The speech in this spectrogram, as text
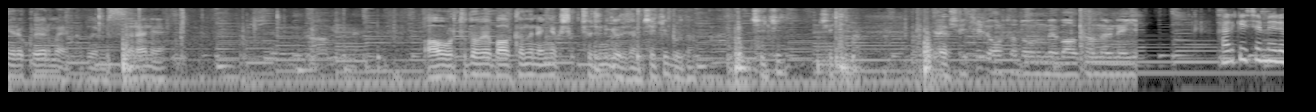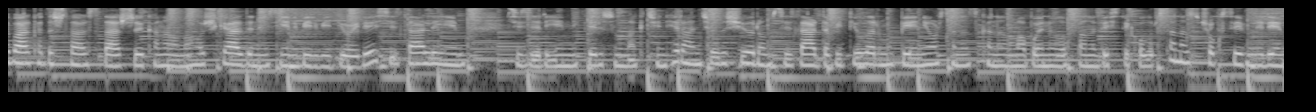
yere koyarım ayakkabılarımı. Sana ne? Aa Ortadoğu ve Balkanların en yakışıklı çocuğunu göreceğim. Çekil buradan. Çekil. Çekil. Ya çekil Orta Doğu'nun ve Balkanların en Herkese merhaba arkadaşlar. Starship kanalıma hoş geldiniz. Yeni bir video ile sizlerleyim. Sizlere yenilikleri sunmak için her an çalışıyorum. Sizler de videolarımı beğeniyorsanız kanalıma abone olup bana destek olursanız çok sevinirim.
